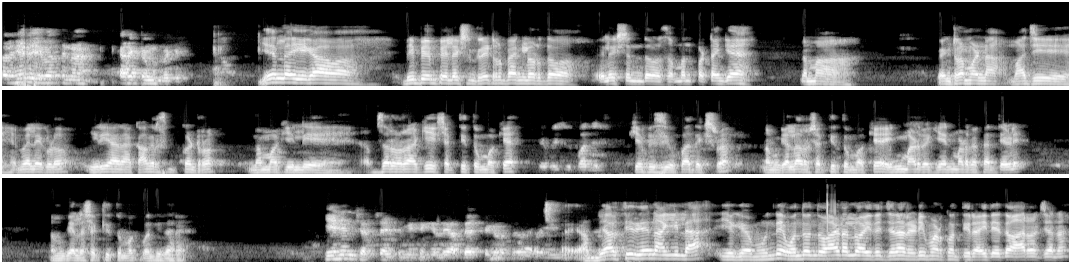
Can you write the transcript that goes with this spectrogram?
Sir ಹೇಳಿ ಇವತ್ತಿನ ಕಾರ್ಯಕ್ರಮದ ಬಗ್ಗೆ. ಏನಿಲ್ಲ ಈಗ B B M P election greater ಬ್ಯಾಂಗ್ಳೂರ್ದು ಎಲೆಕ್ಷನ್ದು ಸಂಬಂಧಪಟ್ಟಂಗೆ ನಮ್ಮ ವೆಂಕಟರಮಣ್ಣ ಮಾಜಿ ಎಂ ಎಲ್ ಎಗಳು ಹಿರಿಯ ಕಾಂಗ್ರೆಸ್ ಮುಖಂಡರು ನಮಗೆ ಇಲ್ಲಿ ಅಬ್ಸರ್ವರ್ ಆಗಿ ಶಕ್ತಿ ತುಂಬಕ್ಕೆ ಕೆ ಪಿ ಸಿ ಉಪಾಧ್ಯಕ್ಷರು. ನಮಗೆಲ್ಲರೂ ಶಕ್ತಿ ತುಂಬಕ್ಕೆ ಹಿಂಗೆ ಮಾಡ್ಬೇಕು ಏನು ಮಾಡ್ಬೇಕಂತೇಳಿ ನಮಗೆಲ್ಲ ಶಕ್ತಿ ತುಂಬಕ್ಕೆ ಬಂದಿದ್ದಾರೆ. ಏನೇನು ಚರ್ಚೆ ಆಯ್ತು ಮೀಟಿಂಗ್ ಅಲ್ಲಿ ಏನಾಗಿಲ್ಲ. ಈಗ ಮುಂದೆ ಒಂದೊಂದು ವಾರ್ಡಲ್ಲೂ ಐದೈದು ಜನ ರೆಡಿ ಮಾಡ್ಕೊಂತೀರ, ಐದೈದು, ಆರಾರು ಜನ.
